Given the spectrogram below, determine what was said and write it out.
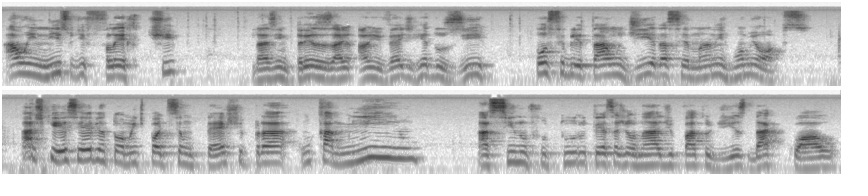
há um início de flerte das empresas, ao invés de reduzir, possibilitar um dia da semana em home office. Acho que esse eventualmente pode ser um teste para um caminho, assim no futuro, ter essa jornada de quatro dias, da qual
